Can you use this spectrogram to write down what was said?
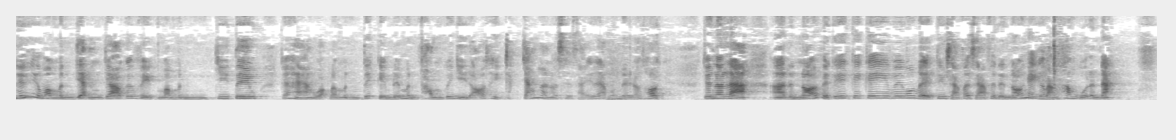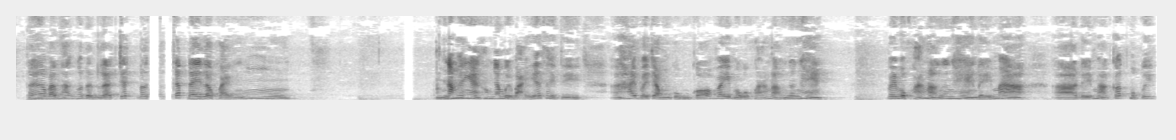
nếu như mà mình dành cho cái việc mà mình chi tiêu chẳng hạn hoặc là mình tiết kiệm để mình phòng cái gì đó thì chắc chắn là nó sẽ xảy ra vấn đề đó thôi. Cho nên là à, định nói về cái cái cái, với vấn đề tiêu sản tài sản thì định nói ngay cái bản thân của định nè. Đấy bản thân của định là cách cách đây là khoảng năm 2017 ấy, thì thì à, hai vợ chồng cũng có vay một cái khoản nợ ngân hàng vay một khoản nợ ngân hàng để mà à, để mà cất một cái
